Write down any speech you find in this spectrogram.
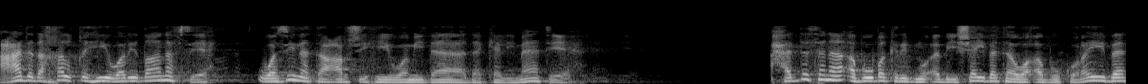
عدد خلقه ورضا نفسه وزنة عرشه ومداد كلماته. حدثنا أبو بكر بن أبي شيبة وأبو كريب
